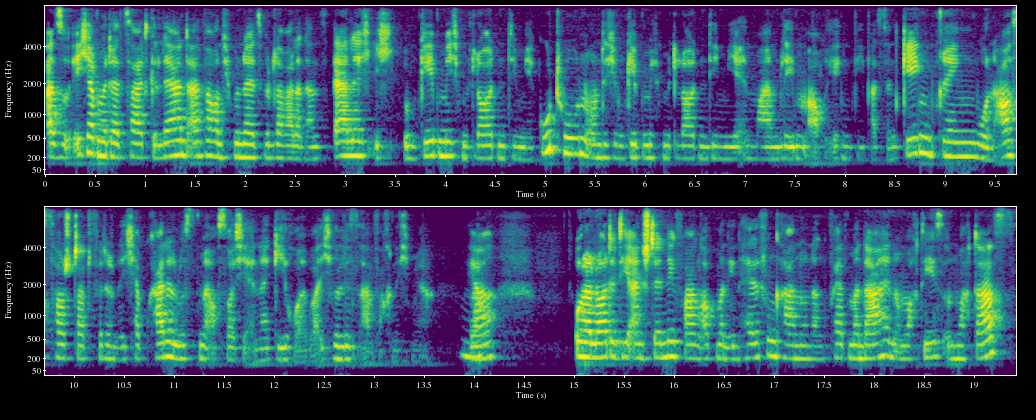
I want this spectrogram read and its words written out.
also ich habe mit der Zeit gelernt einfach und ich bin da jetzt mittlerweile ganz ehrlich, ich umgebe mich mit Leuten, die mir gut tun und ich umgebe mich mit Leuten, die mir in meinem Leben auch irgendwie was entgegenbringen, wo ein Austausch stattfindet und ich habe keine Lust mehr auf solche Energieräuber. Ich will es einfach nicht mehr. Ja. Oder Leute, die einen ständig fragen, ob man ihnen helfen kann und dann fährt man dahin und macht dies und macht das.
